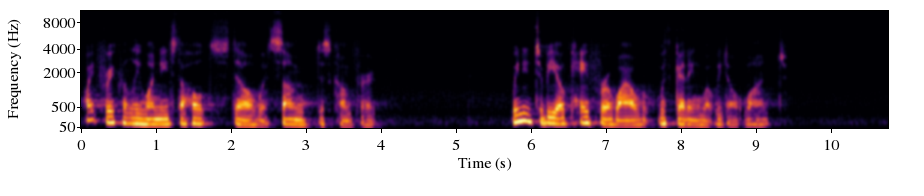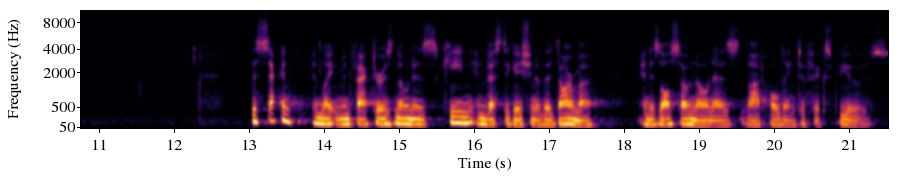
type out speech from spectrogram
Quite frequently, one needs to hold still with some discomfort. We need to be okay for a while with getting what we don't want. The second enlightenment factor is known as keen investigation of the Dharma and is also known as not holding to fixed views.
